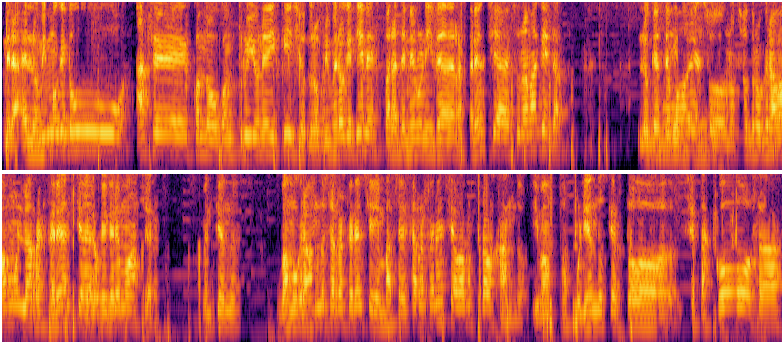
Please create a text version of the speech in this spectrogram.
mira, es lo mismo que tú haces cuando construyes un edificio. Lo primero que tienes para tener una idea de referencia es una maqueta. Lo que Una hacemos maqueta, es eso, nosotros grabamos la referencia de lo que queremos hacer. ¿Me entiendes? Vamos grabando esa referencia y en base a esa referencia vamos trabajando y vamos puliendo cierto, ciertas cosas,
